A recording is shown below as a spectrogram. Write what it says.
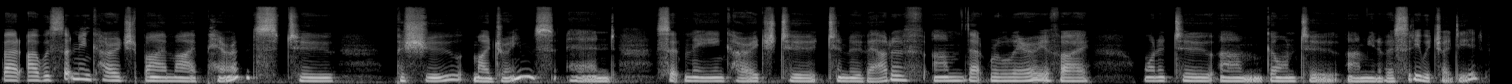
But I was certainly encouraged by my parents to pursue my dreams and certainly encouraged to, to move out of um, that rural area if I wanted to um, go on to um, university, which I did.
